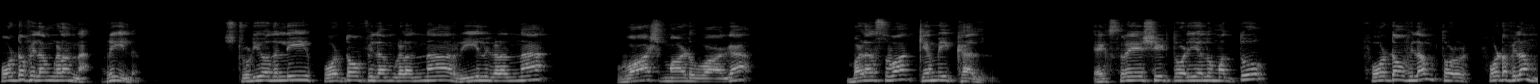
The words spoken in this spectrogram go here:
ಫೋಟೋ ಫಿಲಮ್ಗಳನ್ನು ರೀಲ್ ಸ್ಟುಡಿಯೋದಲ್ಲಿ ಫೋಟೋ ಫಿಲಮ್ಗಳನ್ನು ರೀಲ್ಗಳನ್ನು ವಾಶ್ ಮಾಡುವಾಗ ಬಳಸುವ ಕೆಮಿಕಲ್. ಎಕ್ಸ್ರೇ ಶೀಟ್ ತೊಳೆಯಲು ಮತ್ತು ಫೋಟೋ ಫಿಲಮ್ ತೊ, ಫೋಟೋ ಫಿಲಮ್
